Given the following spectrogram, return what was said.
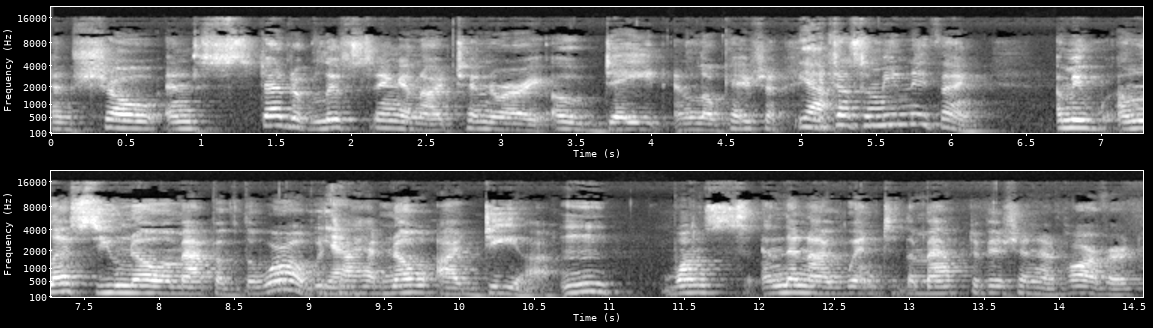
and show instead of listing an itinerary, oh, date and location, Yeah. it doesn't mean anything. I mean, unless you know a map of the world, which Yeah. I had no idea. Mm. Once, and then I went to the map division at Harvard.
